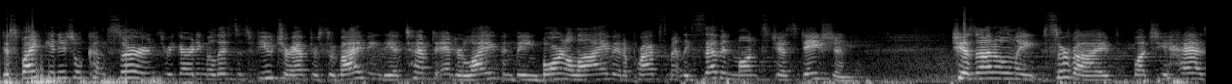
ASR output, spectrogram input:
Despite the initial concerns regarding Melissa's future after surviving the attempt to end her life and being born alive at approximately seven months gestation, she has not only survived, but she has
